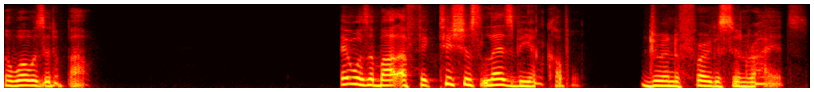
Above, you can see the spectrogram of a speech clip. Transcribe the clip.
but what was it about? It was about a fictitious lesbian couple during the Ferguson riots.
